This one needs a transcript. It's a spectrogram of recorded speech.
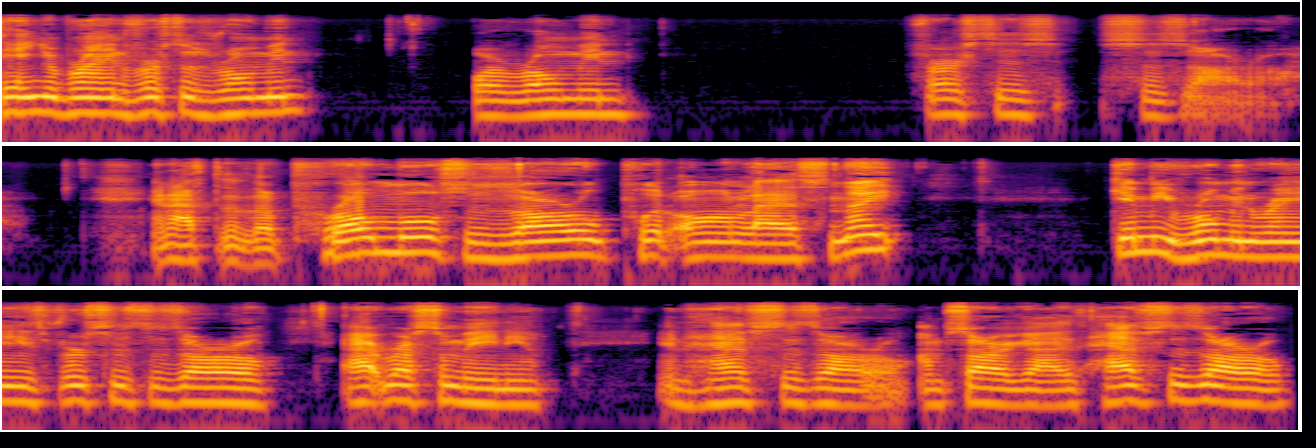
Daniel Bryan versus Roman, or Roman versus Cesaro. And after the promo Cesaro put on last night, give me Roman Reigns versus Cesaro at WrestleMania and have Cesaro, I'm sorry guys, have Cesaro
